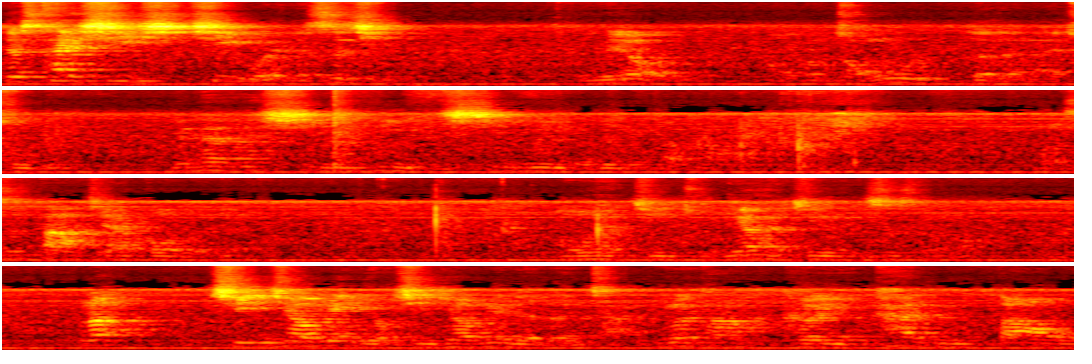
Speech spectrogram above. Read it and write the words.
这是太细细微的事情，我没有我们总务的人来处理，因为太细腻细腻我就没办法。我是大架构的人，我很清楚，你要很清楚是什么。那行销面有行销面的人才，因为他可以看到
